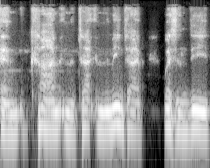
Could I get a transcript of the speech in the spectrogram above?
and Khan in the time in the meantime was indeed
